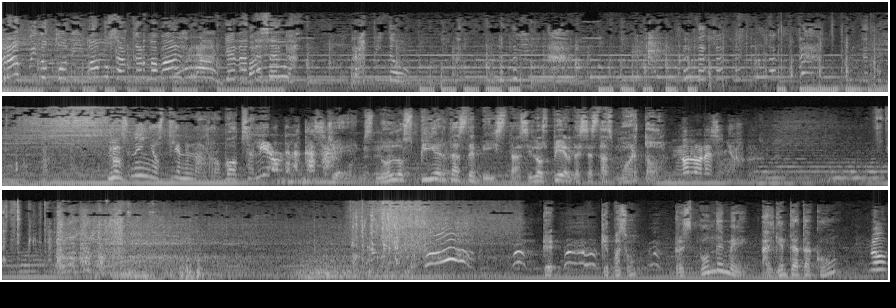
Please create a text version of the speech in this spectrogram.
¡Rápido, Cody! ¡Vamos al carnaval! ¡Quédate cerca! ¡Rápido! Los niños tienen al robot. Salieron de la casa. James, no los pierdas de vista. Si los pierdes, estás muerto. No lo haré, señor. ¿Qué, ¿Qué pasó? Respóndeme. ¿Alguien te atacó? No,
